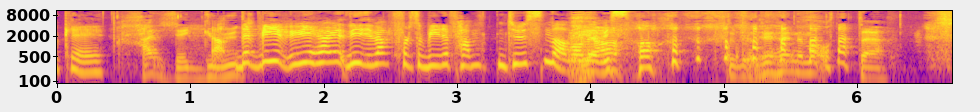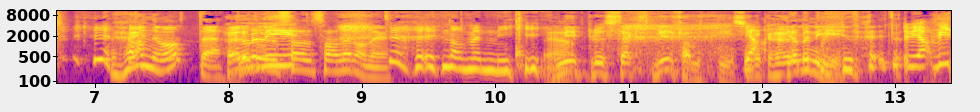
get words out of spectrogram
OK. Herregud. Ja, det blir, vi, høy- vi, I hvert fall så blir det 15 000, da, var det Ja. vi sa. Du, du høyner med åtte. Vi høyner med åtte. Høyner med Det var det ni. du sa, sa det, Ronny. Høyner med ni. 9 pluss 6 blir 15, så Ja. dere hører med 9. Ja, vi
